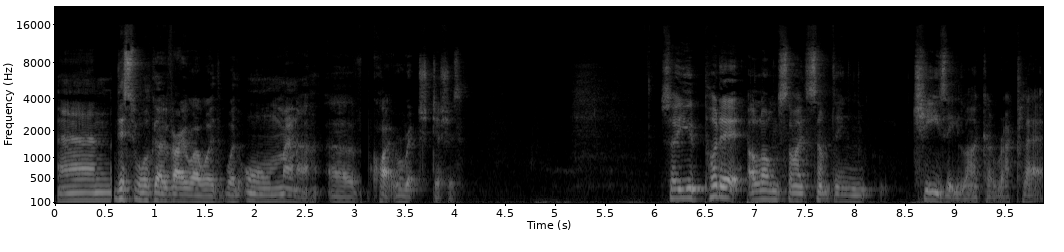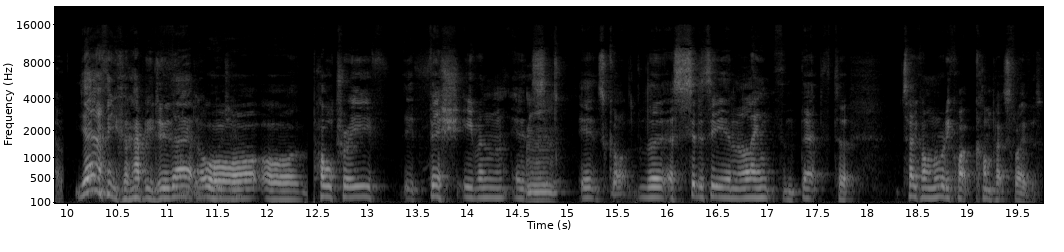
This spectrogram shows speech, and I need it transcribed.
And this will go very well with, with all manner of quite rich dishes. So you'd put it alongside something cheesy like a raclette. Yeah, I think you could happily do that, or or poultry, fish. Even it's mm. it's got the acidity and length and depth to take on really quite complex flavors.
